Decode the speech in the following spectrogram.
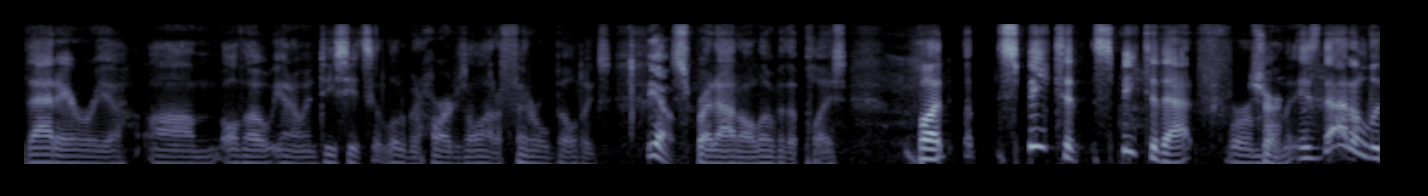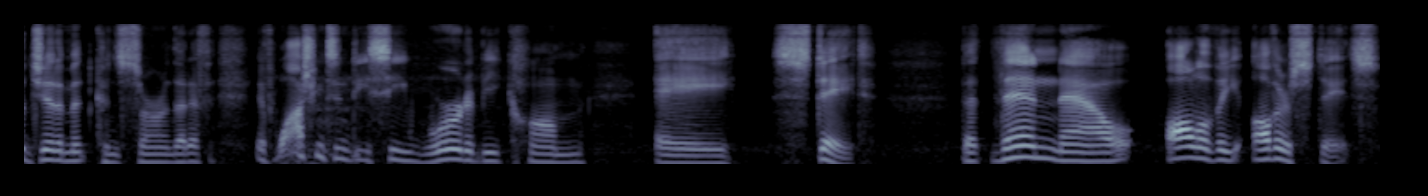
that area. Um, although you know in D.C. it's a little bit hard. There's a lot of federal buildings Yeah. spread out all over the place. But uh, speak to speak to that for a Sure. moment. Is that a legitimate concern that if if Washington D.C. were to become a state, that then now all of the other states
